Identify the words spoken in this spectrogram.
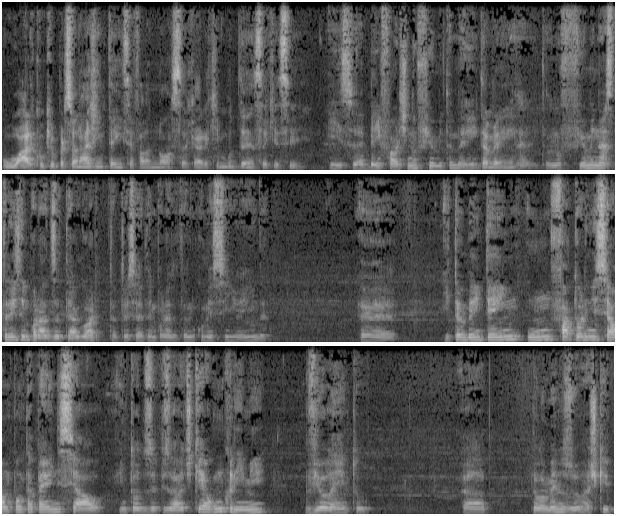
o arco que o personagem tem. Você fala, nossa, cara, que mudança que esse. Isso é bem forte no filme também. Também. É, então no filme, nas três temporadas até agora, a terceira temporada está no comecinho ainda. É, e também tem um fator inicial, um pontapé inicial em todos os episódios, que é algum crime violento. Ah, pelo menos, acho que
